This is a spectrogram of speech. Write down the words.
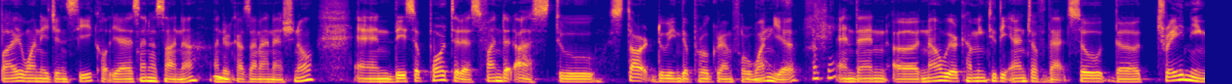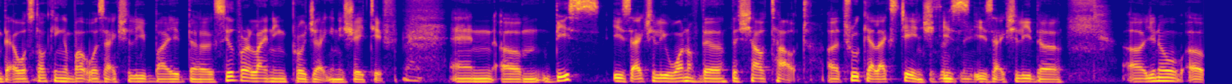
by one agency called Yayasan Hasanah under Khazanah Nasional, and they supported us, funded us to start doing the program for one year, Okay. and then uh, now we are coming to the end of that. So the training that I was talking about was actually by the Silver Lining Project Initiative, Right. and um, this is actually one of the the shout out uh, through KL Exchange is is actually the. Uh, you know, uh,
